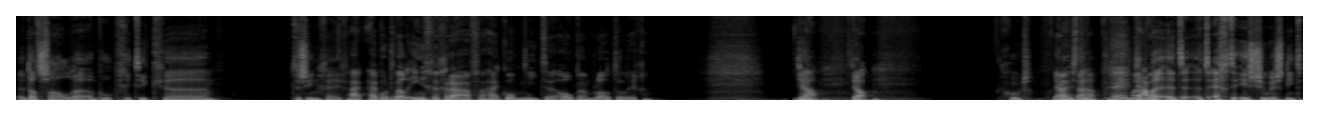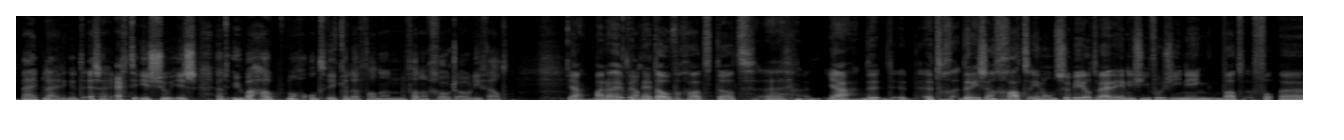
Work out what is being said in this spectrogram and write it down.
dat zal een boel kritiek te zien geven. Hij, hij, wordt wel ingegraven. Hij komt niet open en bloot te liggen. Ja, ja. Goed. Ja, is ja. Nee, maar, ja, maar het, het, echte issue is niet de pijpleiding. Het echte issue is het überhaupt nog ontwikkelen van een, van een groot olieveld. Ja, maar nou hebben we het net over gehad dat uh, ja, de, de, het, er is een gat in onze wereldwijde energievoorziening wat, uh,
